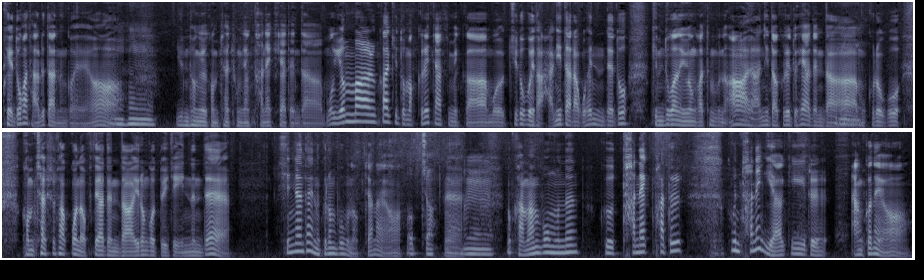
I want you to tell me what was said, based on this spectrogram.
궤도가 다르다는 거예요. 음흠. 윤석열 검찰총장 탄핵해야 된다. 뭐 연말까지도 막 그랬지 않습니까? 뭐 지도부에서 아니다라고 했는데도 김두관 의원 같은 분은 아 아니다 그래도 해야 된다. 음. 뭐 그러고 검찰 수사권 없애야 된다 이런 것도 이제 있는데 신년사에는 그런 부분 없잖아요. 없죠. 네. 음. 가만 보면은 그 탄핵파들 그분 탄핵 이야기를 안 꺼내요.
